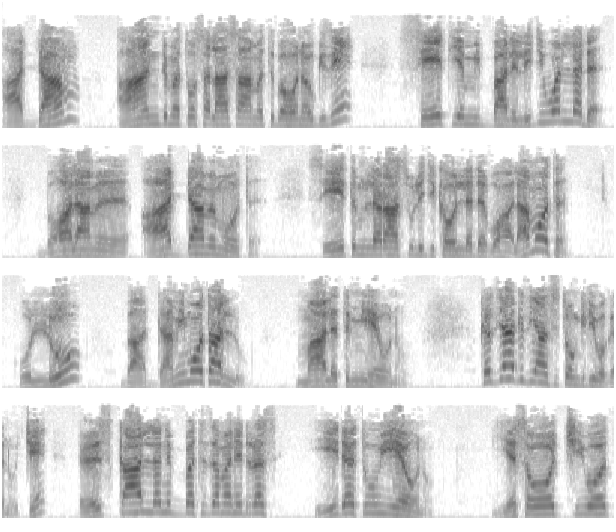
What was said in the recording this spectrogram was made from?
አዳም አንድ መቶ ሰላሳ ዓመት በሆነው ጊዜ ሴት የሚባል ልጅ ወለደ። በኋላም አዳም ሞተ። ሴትም ለራሱ ልጅ ከወለደ በኋላ ሞተ። ሁሉ በአዳም ይሞታሉ። ማለትም ይሄው ነው። ከዚያ ጊዜ አንስቶ እንግዲህ ወገኖቼ እስካለንበት ዘመን ድረስ ሂደቱ ይሄው ነው። የሰዎች ሕይወት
